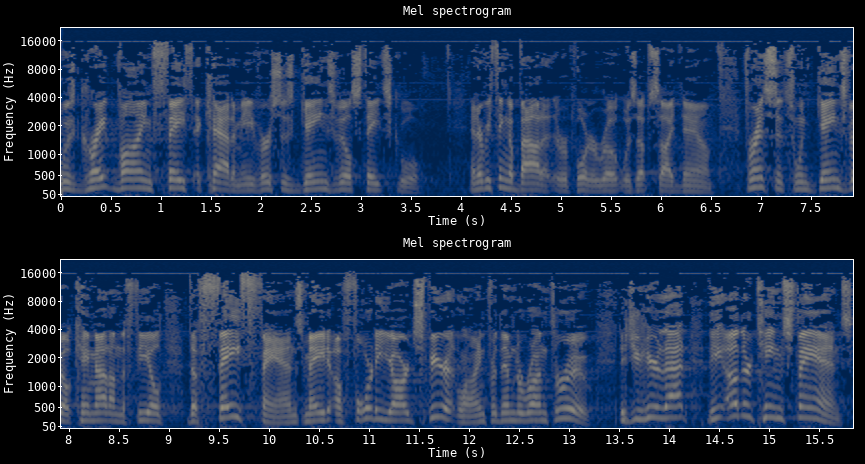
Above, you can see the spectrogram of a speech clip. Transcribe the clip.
was Grapevine Faith Academy versus Gainesville State School. And everything about it, the reporter wrote, was upside down. For instance, when Gainesville came out on the field, the Faith fans made a 40 yard spirit line for them to run through. Did you hear that? The other team's fans,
